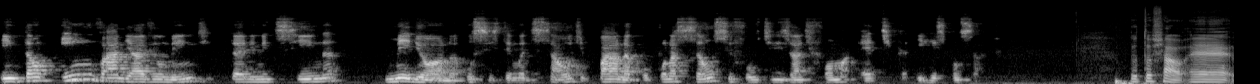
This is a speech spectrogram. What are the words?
Então, invariavelmente, telemedicina melhora o sistema de saúde para a população se for utilizado de forma ética e responsável. Doutor Chau, é,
